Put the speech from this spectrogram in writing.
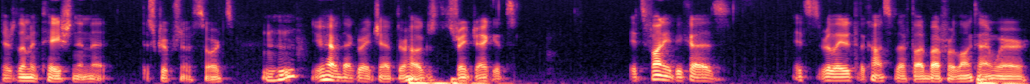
There's limitation in that description of sorts. Mm-hmm. You have that great chapter, hugs, straight jackets. It's funny because it's related to the concept I've thought about for a long time, where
